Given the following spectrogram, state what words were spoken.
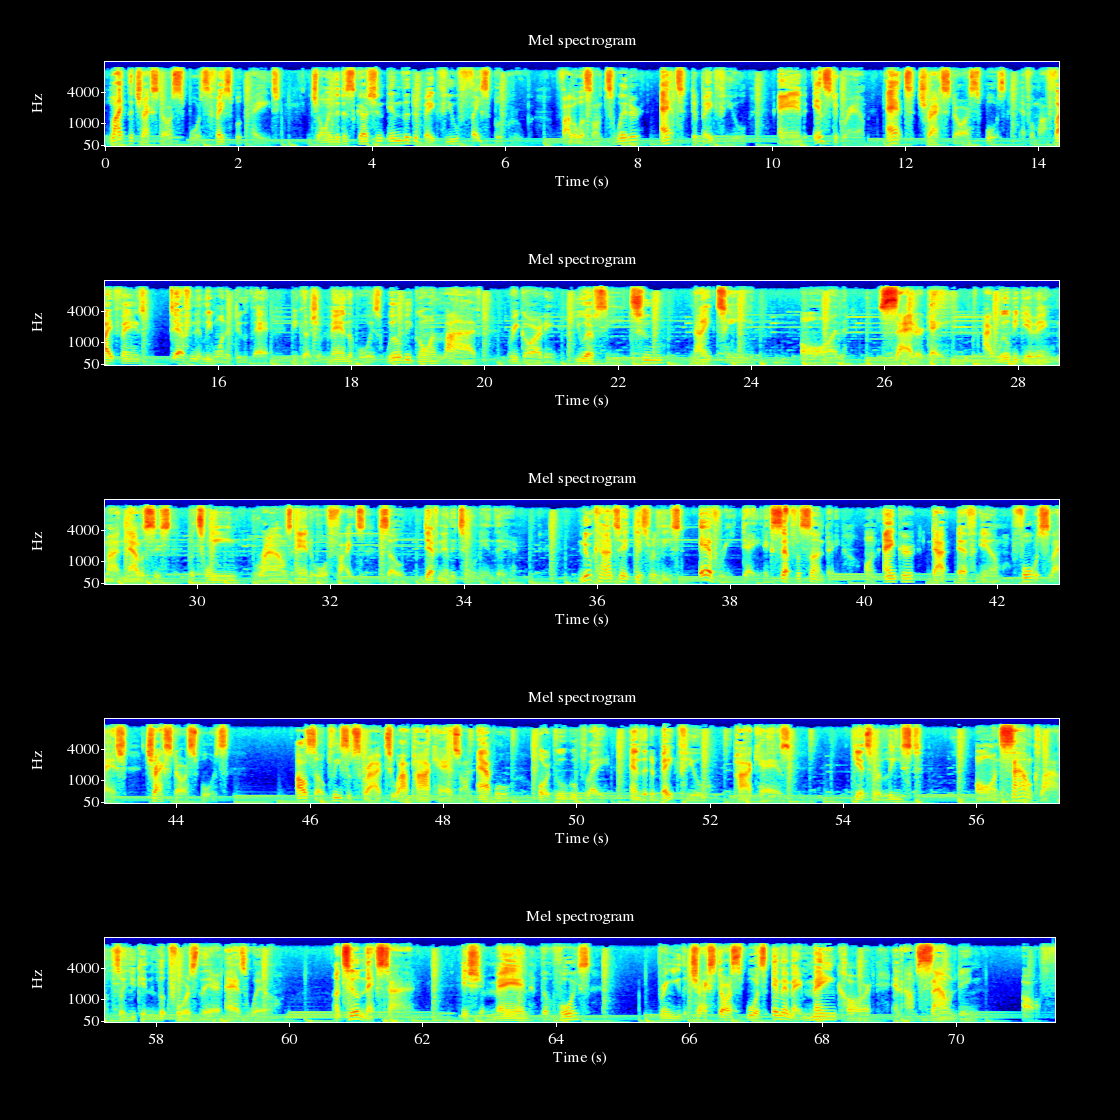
like the Trackstar Sports Facebook page, join the discussion in the Debate Fuel Facebook group, follow us on Twitter at Debate Fuel and Instagram at Trackstar Sports. And for my fight fans, definitely want to do that because your man, the voice, will be going live regarding UFC 219 on Saturday. I will be giving my analysis between rounds and or fights. So definitely tune in there. New content gets released every day except for Sunday on anchor.fm forward slash trackstar sports. Also, please subscribe to our podcast on Apple or Google Play. And the Debate Fuel podcast gets released on SoundCloud, so you can look for us there as well. Until next time, it's your man, The Voice, bring you the Trackstar Sports MMA main card, and I'm sounding off.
